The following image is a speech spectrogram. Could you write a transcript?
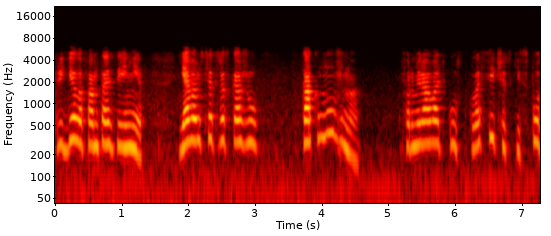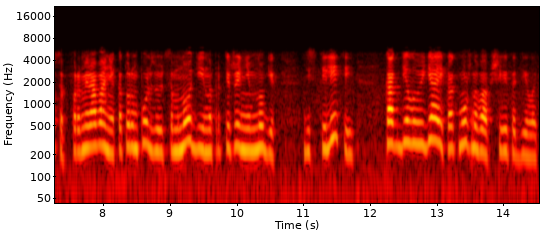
предела фантазии нет. Я вам сейчас расскажу, как нужно формировать куст. Классический способ формирования, которым пользуются многие на протяжении многих десятилетий. Как делаю я и как можно вообще это делать.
